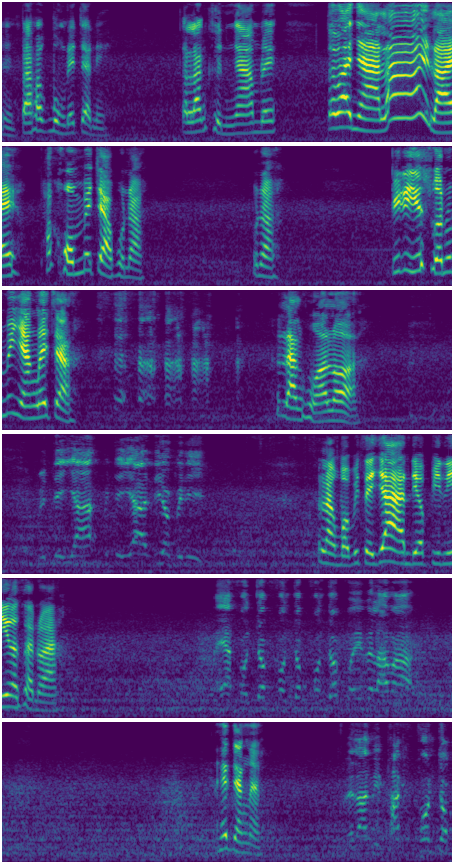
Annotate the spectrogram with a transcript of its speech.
นี่ปลาพักบุ้งได้อจ้ะนี่กำลังขึ้นงามเลย แต่ว่าหญ้าหลายหลายพักหอมไหม่จ้ะพุ่นน่ะพุ่นน่ะปีนี้อยู่สวนมันไม่ยังเลยจ้ะฝรั่งหัวเรอมีแต่ยามีแต่ยาเดียวไปนี่ฝรั่งบอกมีแต่หญ้าอันเดียวปีนี้ว่าสันว่า ไอ้ยาฝนตกฝนตกฝนตกไปเวลามา เฮ็ดหยังน่ะเวลามีพักฝนตก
